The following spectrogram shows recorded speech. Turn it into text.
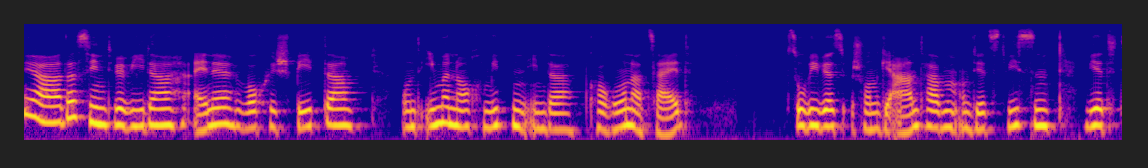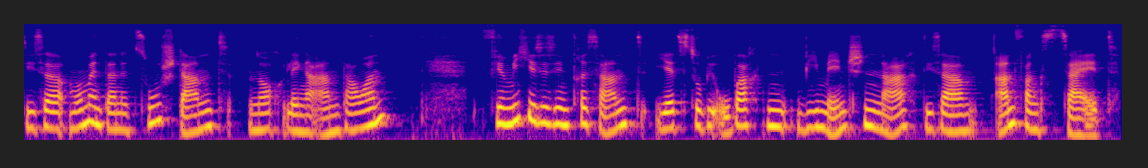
Ja, da sind wir wieder eine Woche später und immer noch mitten in der Corona-Zeit. So wie wir es schon geahnt haben und jetzt wissen, wird dieser momentane Zustand noch länger andauern. Für mich ist es interessant, jetzt zu beobachten, wie Menschen nach dieser Anfangszeit,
